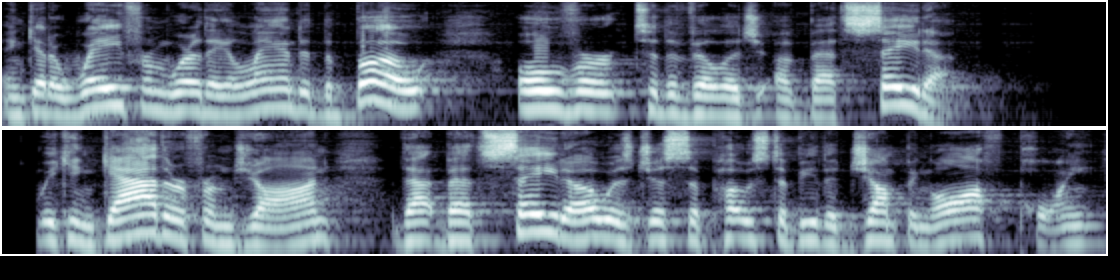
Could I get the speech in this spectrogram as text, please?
and get away from where they landed the boat over to the village of Bethsaida. We can gather from John that Bethsaida was just supposed to be the jumping off point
